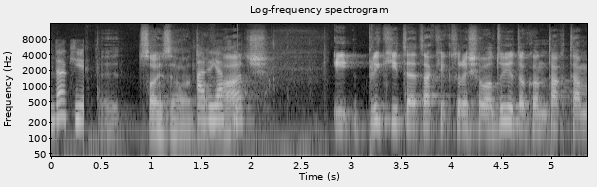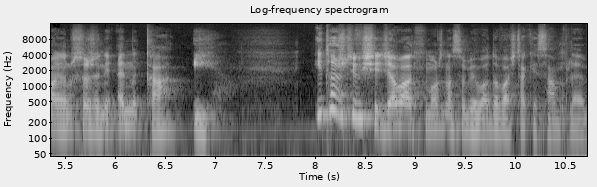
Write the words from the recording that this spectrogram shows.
dakie, y, coś załadować. I pliki te takie, które się ładuje do kontakta mają rozszerzenie NKI. I to rzeczywiście działa, można sobie ładować takie sample y,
